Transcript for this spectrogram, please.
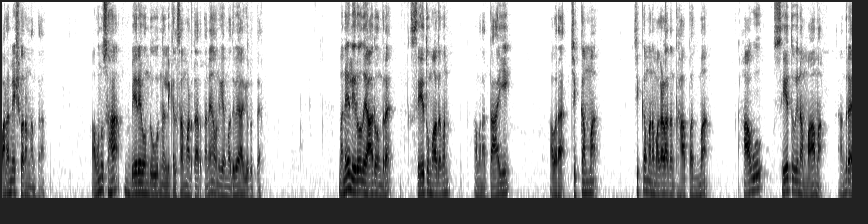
ಪರಮೇಶ್ವರನ್ ಅಂತ. ಅವನು ಸಹ ಬೇರೆ ಒಂದು ಊರಿನಲ್ಲಿ ಕೆಲಸ ಮಾಡ್ತಾ ಇರ್ತಾನೆ, ಅವನಿಗೆ ಮದುವೆ ಆಗಿರುತ್ತೆ. ಮನೆಯಲ್ಲಿರೋದು ಯಾರು ಅಂದರೆ ಸೇತು ಮಾಧವನ್, ಅವನ ತಾಯಿ, ಅವರ ಚಿಕ್ಕಮ್ಮ, ಚಿಕ್ಕಮ್ಮನ ಮಗಳಾದಂತಹ ಪದ್ಮ, ಹಾಗೂ ಸೇತುವಿನ ಮಾಮ ಅಂದರೆ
